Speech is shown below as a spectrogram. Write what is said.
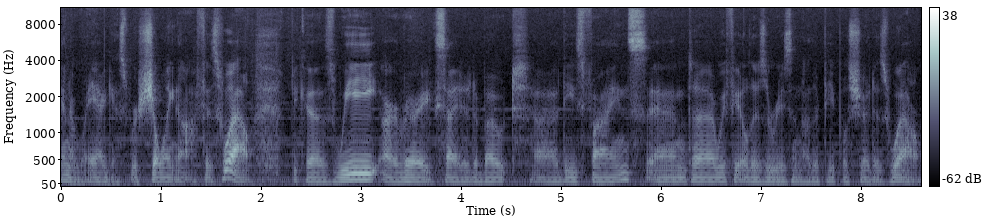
in a way, I guess we're showing off as well because we are very excited about uh, these finds and uh, we feel there's a reason other people should as well.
